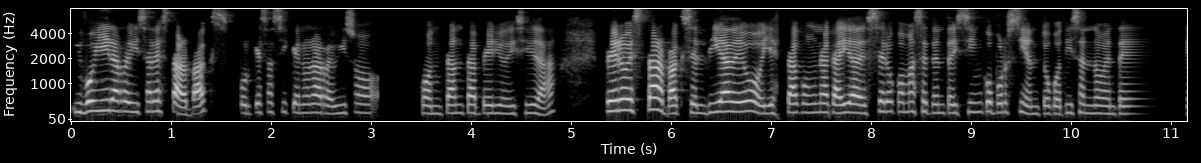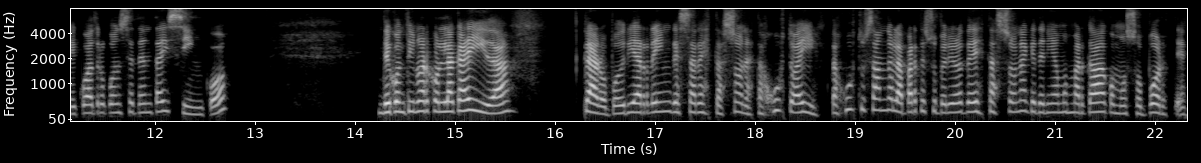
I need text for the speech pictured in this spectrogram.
y voy a ir a revisar Starbucks porque es así que no la reviso con tanta periodicidad, pero Starbucks el día de hoy está con una caída de 0,75%, cotiza en 94,75. De continuar con la caída, claro, podría reingresar a esta zona, está justo ahí, está justo usando la parte superior de esta zona que teníamos marcada como soporte.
